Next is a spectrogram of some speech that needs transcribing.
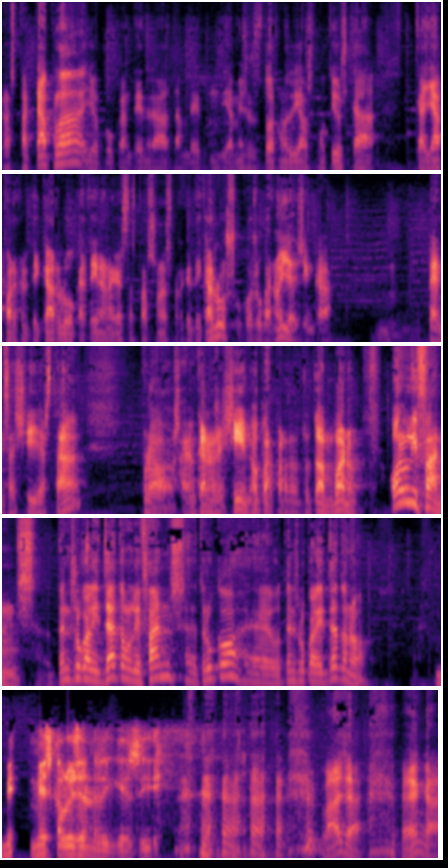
respectable, jo puc entendre també, un dia més us torno a dir els motius que, que hi ha per criticar-lo o que tenen aquestes persones per criticar-lo. Suposo que no, hi ha gent que pensa així i ja està, però sabem que no és així, no?, per part de tothom. Bueno, OnlyFans. Tens localitzat OnlyFans, eh, Truco? Eh, ho tens localitzat o no? Més que Luis Enrique, sí. Vaja, vinga,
